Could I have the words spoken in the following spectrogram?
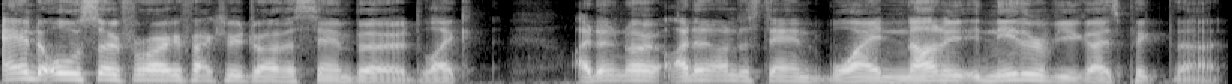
and also Ferrari factory driver Sam Bird. Like, I don't know, I don't understand why none, neither of you guys picked that.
